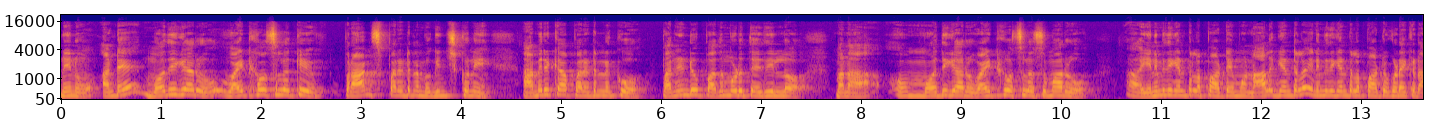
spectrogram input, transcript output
నేను అంటే మోదీ గారు వైట్ హౌస్లోకి ఫ్రాన్స్ పర్యటన ముగించుకొని అమెరికా పర్యటనకు పన్నెండు పదమూడు తేదీల్లో మన మోదీ గారు వైట్ హౌస్లో సుమారు ఎనిమిది గంటల పాటు ఏమో నాలుగు గంటలు ఎనిమిది గంటల పాటు కూడా ఇక్కడ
